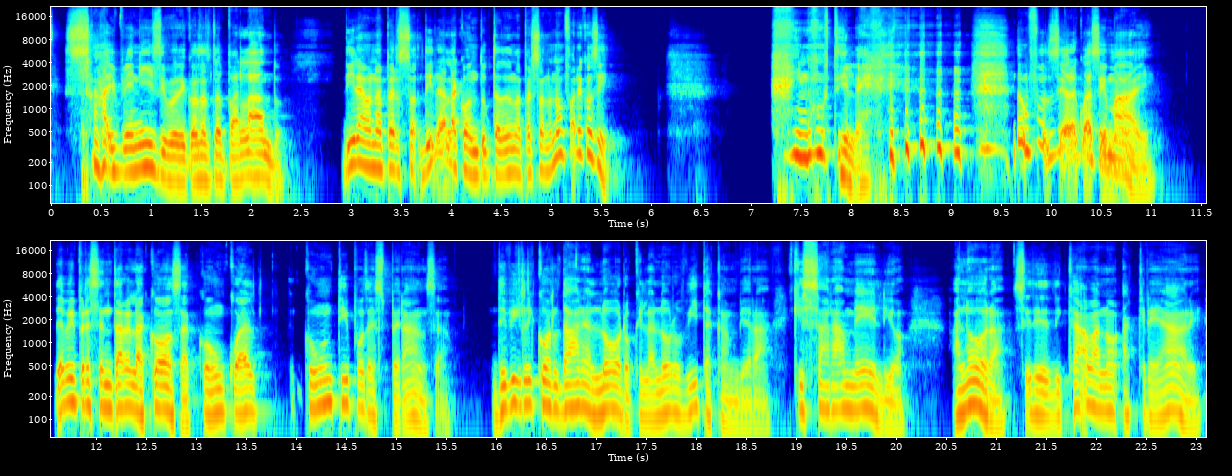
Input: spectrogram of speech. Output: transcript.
sai benissimo di cosa sto parlando. Dire, a una perso- dire alla condotta di una persona non fare così. È inutile. non funziona quasi mai. Devi presentare la cosa con qualche con un tipo di speranza. Devi ricordare a loro che la loro vita cambierà, che sarà meglio. Allora si dedicavano a creare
